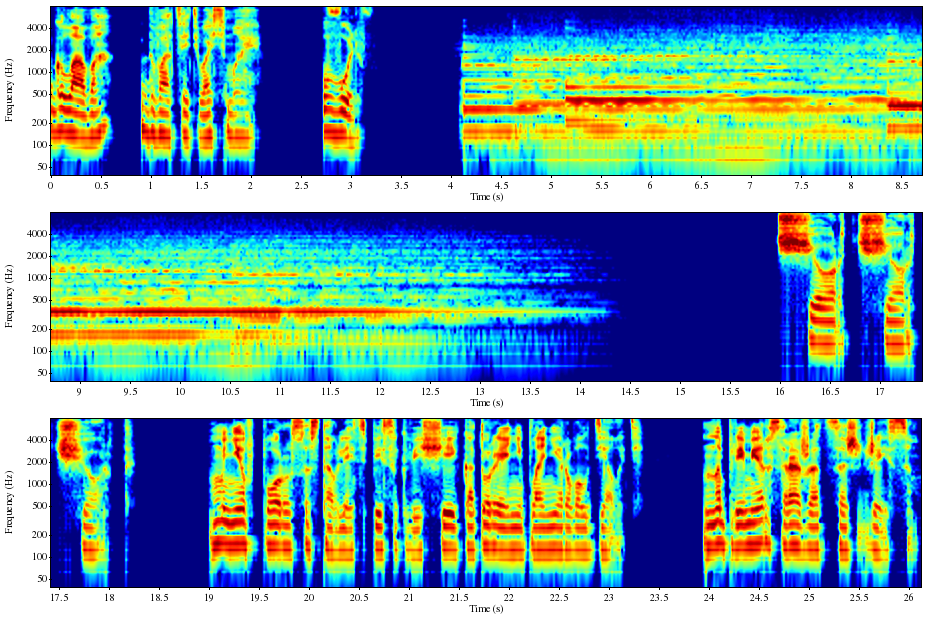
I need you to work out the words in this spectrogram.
Глава 28. Вольф. Чёрт, чёрт, чёрт. Мне впору составлять список вещей, которые я не планировал делать. Например, сражаться с Джейсом.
